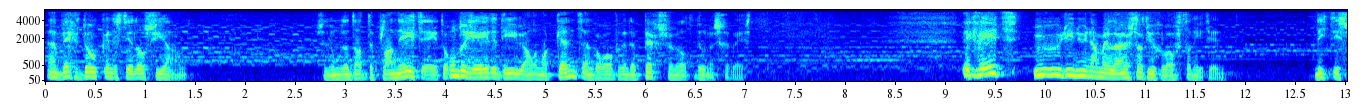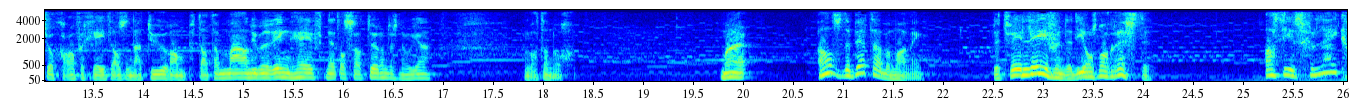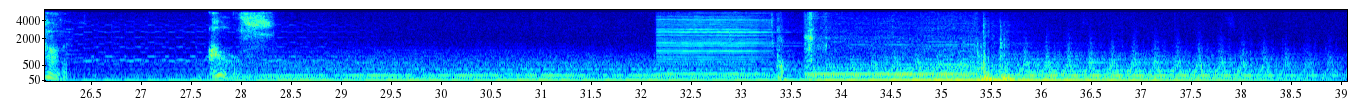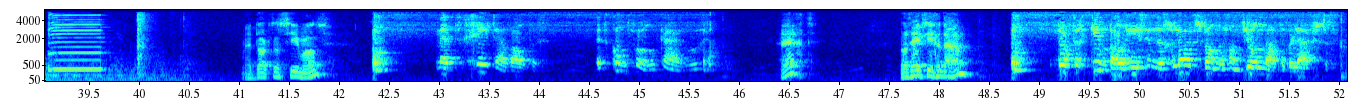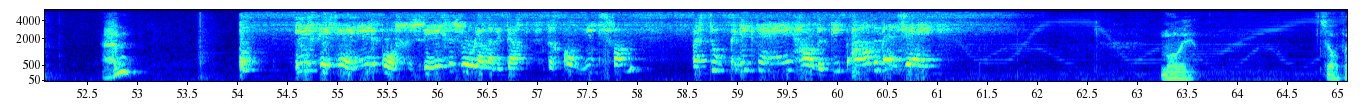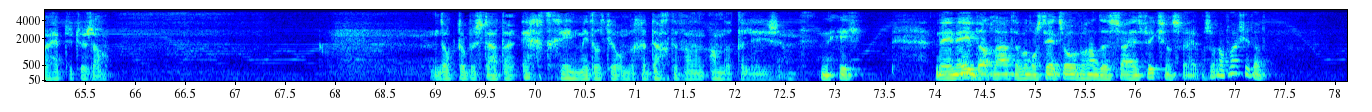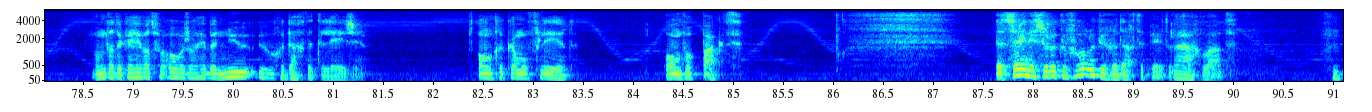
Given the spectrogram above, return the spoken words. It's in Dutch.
en wegdook in de stille oceaan. Ze noemden dat de planeeteter, om de reden die u allemaal kent... en waarover in de pers zoveel te doen is geweest. Ik weet, u die nu naar mij luistert, u gelooft er niet in. Niet is zo gauw vergeten als een natuurramp... dat de maan nu een ring heeft, net als Saturnus, nou ja. En wat dan nog. Maar als de beta-bemanning de twee levenden die ons nog resten. Als die eens gelijk hadden. Als. Dokter Simons? Met Greta, Walter. Het komt voor elkaar, hoor. Echt? Wat heeft hij gedaan? Dokter Kimball heeft in de geluidsbanden van John laten beluisteren. En? Eerst heeft hij een hele poos gezwegen, zolang dat ik dacht, er komt niets van. Maar toen knikte hij, haalde diep adem en zei... Mooi. Zover hebt u het dus al. Dokter, bestaat er echt geen middeltje om de gedachten van een ander te lezen? Nee. Nee, nee, dat laten we nog steeds over aan de science fiction schrijvers. Waarom vraag je dat? Omdat ik er heel wat voor over zou hebben nu uw gedachten te lezen. Ongecamoufleerd. Onverpakt. Het zijn niet zulke vrolijke gedachten, Peter. Ach, wat. Hm.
